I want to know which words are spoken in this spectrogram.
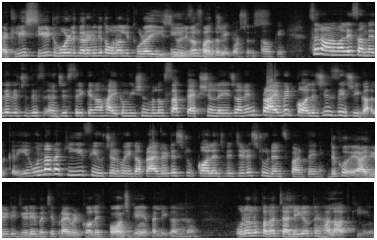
ਐਟਲੀਸਟ ਸੀਟ ਹੋਲਡ ਕਰਨਗੇ ਤਾਂ ਉਹਨਾਂ ਲਈ ਥੋੜਾ ਈਜ਼ੀ ਹੋ ਜਾਏਗਾ ਫਰਦਰ ਪ੍ਰੋਸੈਸ ਓਕੇ ਸਰ ਆਉਣ ਵਾਲੇ ਸਮੇਂ ਦੇ ਵਿੱਚ ਜਿਸ- ਜਿਸ ਤਰੀਕੇ ਨਾਲ ਹਾਈ ਕਮਿਸ਼ਨ ਵੱਲੋਂ ਸਖਤ ਐਕਸ਼ਨ ਲਏ ਜਾ ਰਹੇ ਨੇ ਪ੍ਰਾਈਵੇਟ ਕਾਲਜਸ ਦੀ ਜੀ ਗੱਲ ਕਰੀਏ ਉਹਨਾਂ ਦਾ ਕੀ ਫਿਊਚਰ ਹੋਏਗਾ? ਪ੍ਰਾਈਵੇਟ ਕਾਲਜ ਵਿੱਚ ਜਿਹੜੇ ਸਟੂਡੈਂਟਸ ਪੜ੍ਹਦੇ ਨੇ। ਦੇਖੋ ਆਈਡੀਟੀ ਜਿਹੜੇ ਬੱਚੇ ਪ੍ਰਾਈਵੇਟ ਕਾਲਜ ਪਹੁੰਚ ਗਏ ਆ ਪਹਿਲੀ ਗੱਲ ਤਾਂ ਉਹਨਾਂ ਨੂੰ ਪਤਾ ਚੱਲ ਗਿਆ ਉੱਥੇ ਹਾਲਾਤ ਕੀ ਹੈ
